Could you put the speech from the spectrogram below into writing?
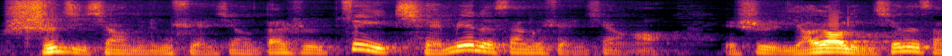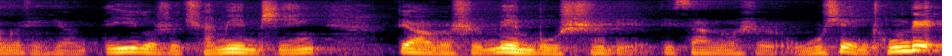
十几项的这个选项，但是最前面的三个选项啊，也是遥遥领先的三个选项。第一个是全面屏。第二个是面部识别，第三个是无线充电。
